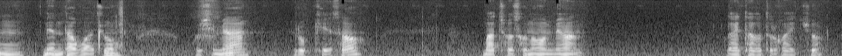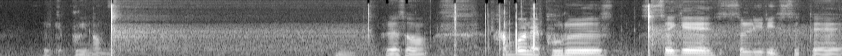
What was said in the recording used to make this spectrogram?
음, 낸다고 하죠. 보시면 이렇게 해서 맞춰서 넣으면 라이터가 들어가 있죠? 이렇게 불이 납니다. 음, 그래서 한 번에 불을 세게 쓸 일이 있을 때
